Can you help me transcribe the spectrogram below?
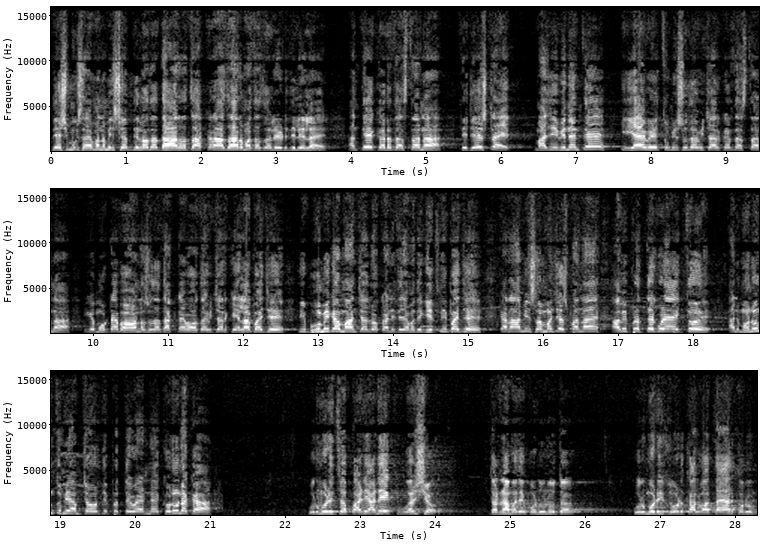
देशमुख साहेबांना मी शब्द दिला होता दहा हजारचा अकरा हजार मताचा लीड दिलेला आहे. आणि ते करत असताना ते ज्येष्ठ आहेत माझी विनंती आहे की यावेळी तुम्ही सुद्धा विचार करत असताना की मोठ्या भावानं सुद्धा धाकट्या भावाचा विचार केला पाहिजे. ही भूमिका मानच्या लोकांनी त्याच्यामध्ये घेतली पाहिजे. कारण आम्ही समंजसपणा आहे आम्ही प्रत्येक वेळी ऐकतोय. आणि म्हणून तुम्ही आमच्यावरती प्रत्येक वेळी अन्याय करू नका. उरमोडीचं पाणी अनेक वर्ष धरणामध्ये पडून होतं. उरमोडी जोड कालवा तयार करून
